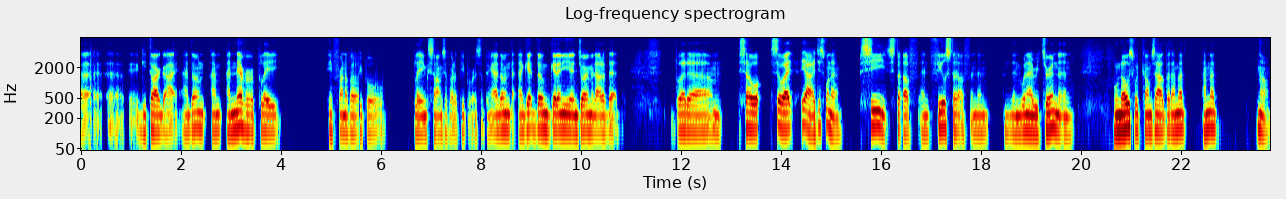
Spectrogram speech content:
uh, uh guitar guy. I don't i'm i never play in front of other people playing songs of other people or something. I don't i get don't get any enjoyment out of that but um so so i yeah i just want to see stuff and feel stuff and then and then when i return then who knows what comes out but i'm not i'm not no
